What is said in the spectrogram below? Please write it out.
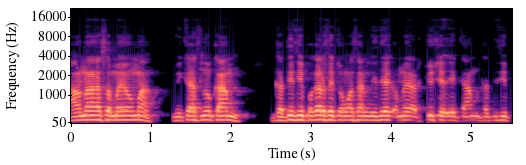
આવનારા સમયોમાં વિકાસનું કામ ગતિથી પકડશે. ચોમાસાને લીધે અમને અટક્યું છે એ કામ ગતિથી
